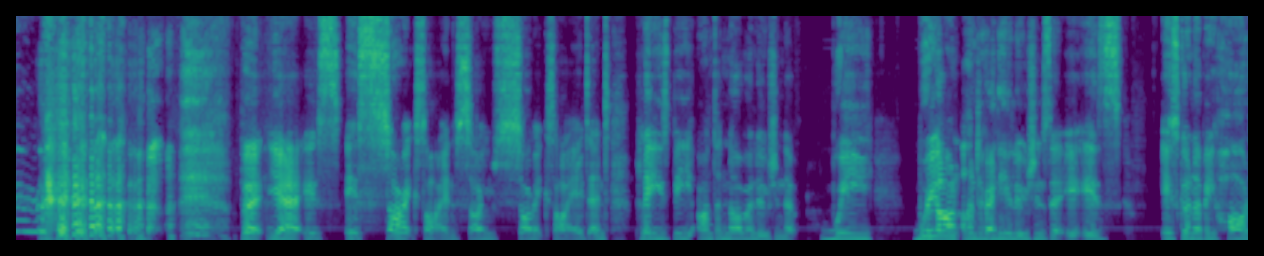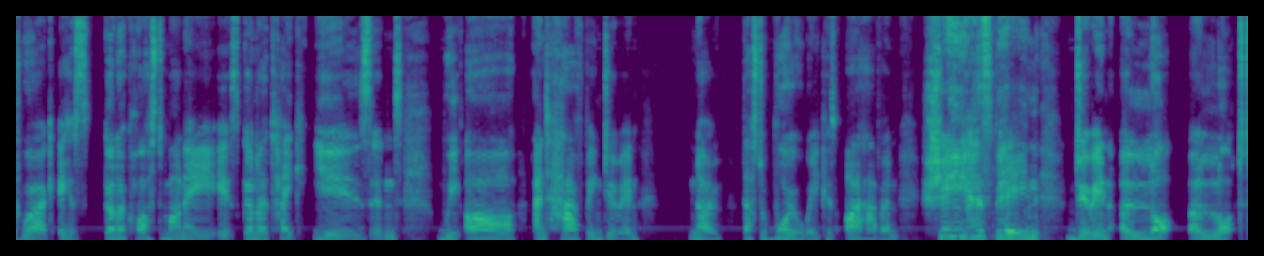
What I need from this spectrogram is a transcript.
you. but yeah, it's it's so exciting, so so excited, and please be under no illusion that we we aren't under any illusions that it is it's going to be hard work. It's going to cost money. It's going to take years. And we are and have been doing no that's the royal we because i haven't. She has been doing a lot a lot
